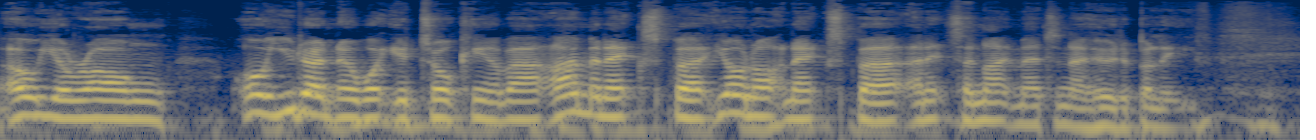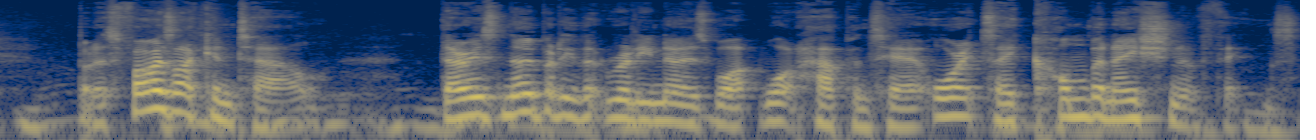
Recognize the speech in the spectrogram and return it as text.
"Oh, you're wrong," "Oh, you don't know what you're talking about." I'm an expert. You're not an expert, and it's a nightmare to know who to believe. But as far as I can tell, there is nobody that really knows what what happens here, or it's a combination of things.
